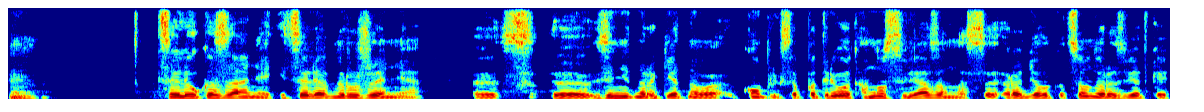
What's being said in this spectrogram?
цели указания и цели обнаружения с э, зенитно-ракетного комплекса «Патриот», оно связано с радиолокационной разведкой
